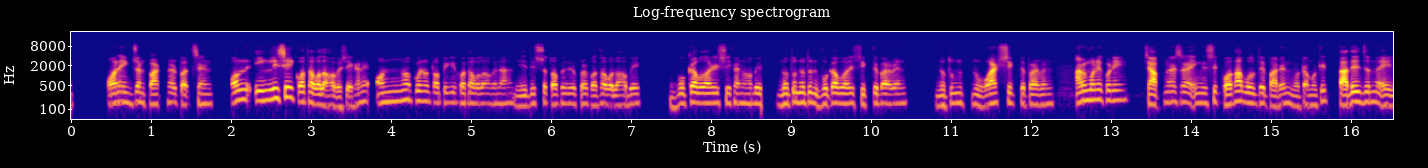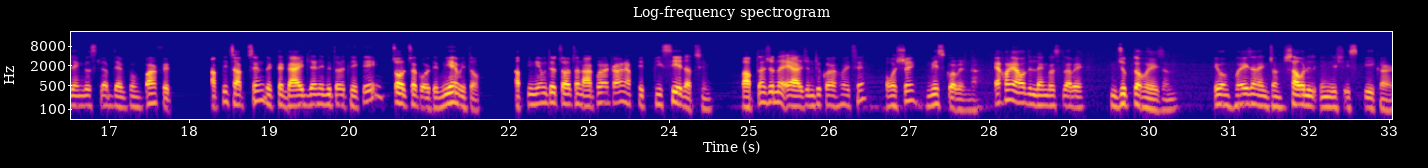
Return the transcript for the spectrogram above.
অনেকজন পার্টনার পাচ্ছেন। অল ইংলিশেই কথা বলা হবে সেখানে। অন্য কোনো টপিকে কথা বলা হবে না। নির্দিষ্ট টপিকের উপর কথা বলা হবে। vocabulary শেখানো হবে। নতুন, নতুন vocabulary শিখতে পারবেন। নতুন, নতুন ওয়ার্ড শিখতে পারবেন। আমি মনে করি যে আপনারা যারা ইংলিশে কথা বলতে পারেন মোটামুটি তাদের জন্য এই ল্যাঙ্গুয়েজ ক্লাবটা একদম পারফেক্ট। আপনি চাচ্ছেন একটা গাইডলাইনের ভিতরে থেকে চর্চা করতে নিয়মিত। আপনি নিয়মিত চর্চা না করার কারণে আপনি পিছিয়ে যাচ্ছেন। আপনার জন্য এই আয়োজনটি করা হয়েছে। অবশ্যই মিস করবেন না। এখনই আমাদের ল্যাঙ্গুয়েজ ক্লাবে যুক্ত হয়ে যান এবং হয়ে যান একজন সাবলীল ইংলিশ স্পিকার।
